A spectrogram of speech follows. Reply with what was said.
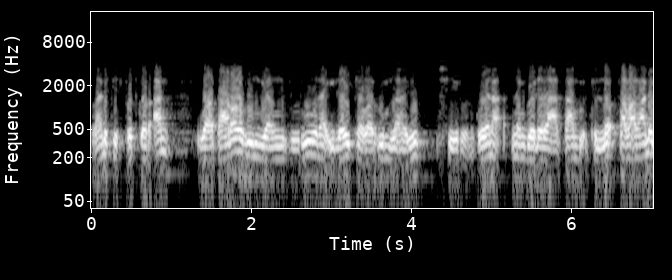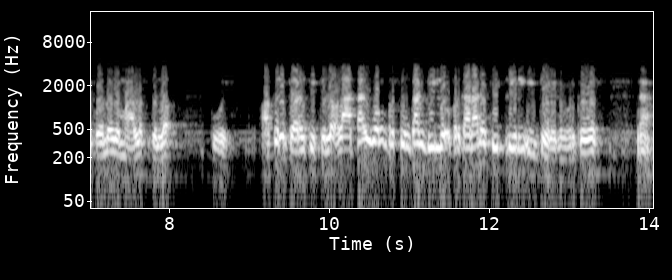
lalu disebut Quran wa tarahum yang zuruna ilai jawahum la sirun kowe nak ning gone lata mbok delok sawangane kono yo males delok kowe Akhirnya bareng didelok lata wong persungkan diluk perkara ini dipliri ide nomor wis. Nah.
